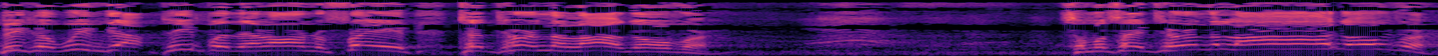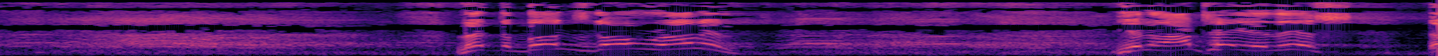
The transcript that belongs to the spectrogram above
Because we've got people that aren't afraid to turn the log over. Someone say, turn the log over. Let the bugs go running. You know, I'll tell you this. Uh,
